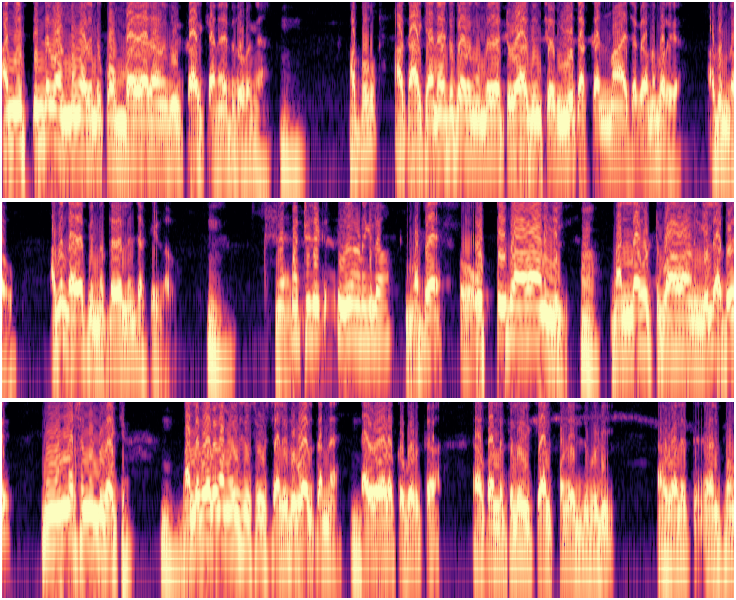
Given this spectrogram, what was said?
ആ ഞെട്ടിന്റെ വണ്ണം അതിന്റെ കൊമ്പായാലാണ് ഇത് കായ്ക്കാനായിട്ട് തുടങ്ങുക. ഉം. അപ്പോ ആ കായ്ക്കാനായിട്ട് തുടങ്ങുമ്പോൾ ഏറ്റവും ആദ്യം ചെറിയ ചക്ക നായ ചക്ക എന്ന് പറയാ. അതുണ്ടാവും. അതുണ്ടായ പിന്നത്തെ കൊല്ലം ചക്ക ഉണ്ടാവും മറ്റു ഇതാണെങ്കിലോ മറ്റേ ഒട്ടുപാവാണെങ്കിൽ നല്ല ഒട്ടുപാവാണെങ്കിൽ അത് മൂന്ന് വർഷം കൊണ്ട് കഴിക്കും. നല്ലപോലെ നമ്മൾ ശുശ്രൂഷിച്ചാൽ ഇതുപോലെ തന്നെ കൈവോളൊക്കെ കൊടുക്കുക. കൊല്ലത്തിലൊരിക്കൽ അല്പം എല്ലുപൊടി അതുപോലെ അല്പം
